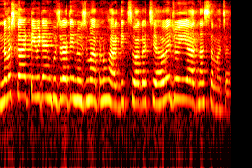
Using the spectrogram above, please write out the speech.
નમસ્કાર, ટીવી ટાઈમ ગુજરાતી ન્યૂઝમાં આપનું હાર્દિક સ્વાગત છે. હવે જોઈએ આજના સમાચાર.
